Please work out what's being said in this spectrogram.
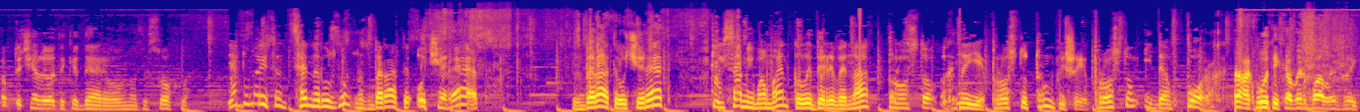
Обточили отаке дерево, воно засохло. Я думаю, це нерозумно збирати очерет, збирати очерет той самий момент, коли деревина просто гниє, просто трупішає, просто йде в порох. Так, от яка верба лежить.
